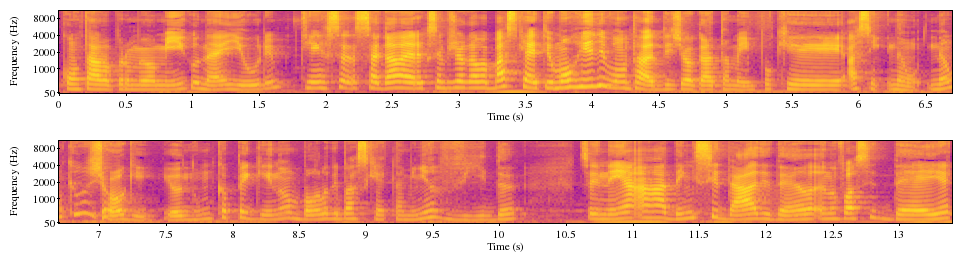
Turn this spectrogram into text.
contava pro meu amigo, né, Yuri. Tinha essa, essa galera que sempre jogava basquete. Eu morria de vontade de jogar também, porque, assim, não, não que eu jogue. Eu nunca peguei numa bola de basquete na minha vida sei nem a, densidade dela, eu não faço ideia.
